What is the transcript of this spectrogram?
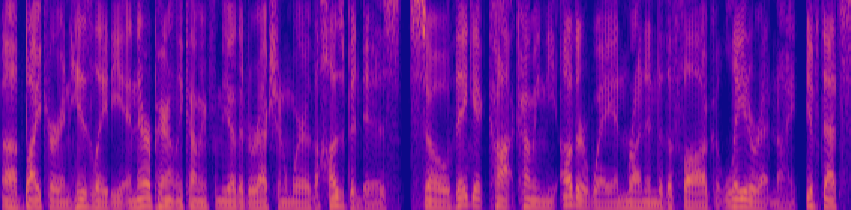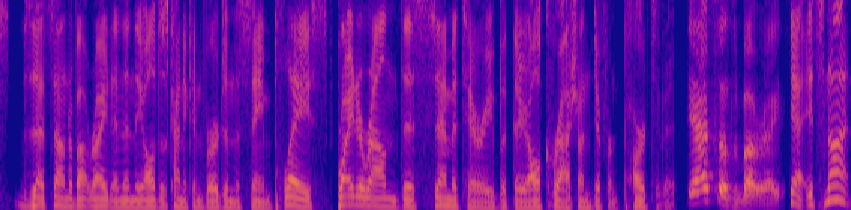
uh, biker and his lady, and they're apparently coming from the other direction where the husband is. So they get caught coming the other way and run into the fog later at night. If that's does that sound about right? And then they all just kind of converge in the same place right around this cemetery, but they all crash on different parts of it. Yeah, that sounds about right. Yeah, it's not.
